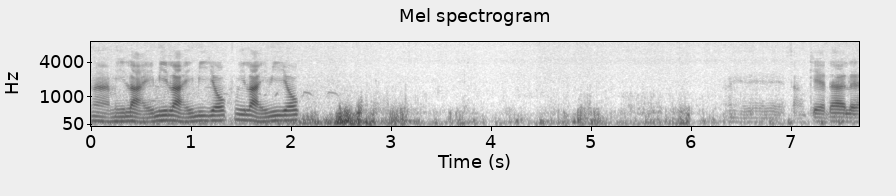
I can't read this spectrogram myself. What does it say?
อ่ามีไหลมีไหลมียกมีไหลมียกสังเกตได้เลย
